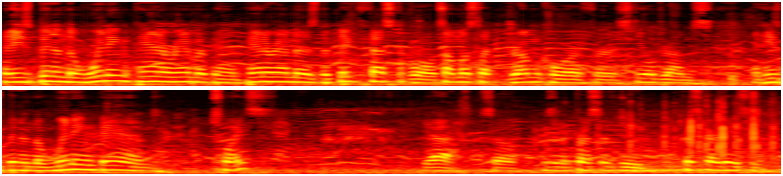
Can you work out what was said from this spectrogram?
And he's been in the winning Panorama band. Panorama is the big festival. It's almost like drum corps for steel drums. And he's been in the winning band twice. Yeah, so he's an impressive dude. Chris Gardacy.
